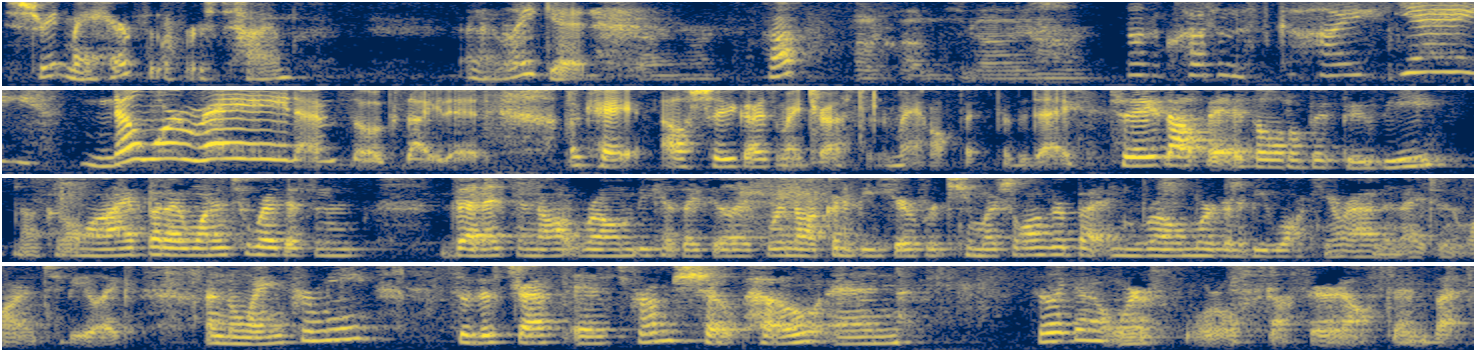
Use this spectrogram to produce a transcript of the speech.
Straightened my hair for the first time, and I like it. Huh? Not a cloud in the sky anymore. Not a cloud in the sky. Yay! No more rain! I'm so excited. Okay, I'll show you guys my dress and my outfit for the day. Today's outfit is a little bit booby, not gonna lie, but I wanted to wear this in Venice and not Rome because I feel like we're not gonna be here for too much longer, but in Rome we're gonna be walking around and I didn't want it to be like annoying for me. So this dress is from Showpo and I feel like I don't wear floral stuff very often, but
